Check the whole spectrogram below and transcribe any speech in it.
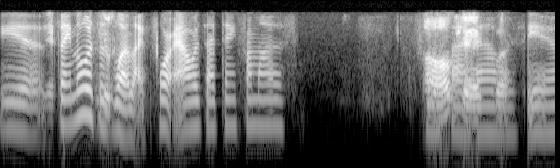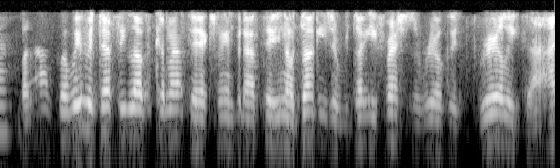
yeah. Yeah. St. Louis is what, like four hours I think from us? Oh, five okay. hours. yeah. But I, but we would definitely love to come out there. Cause we ain't been out there. You know, Dougie's a Dougie Fresh is a real good, really. I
